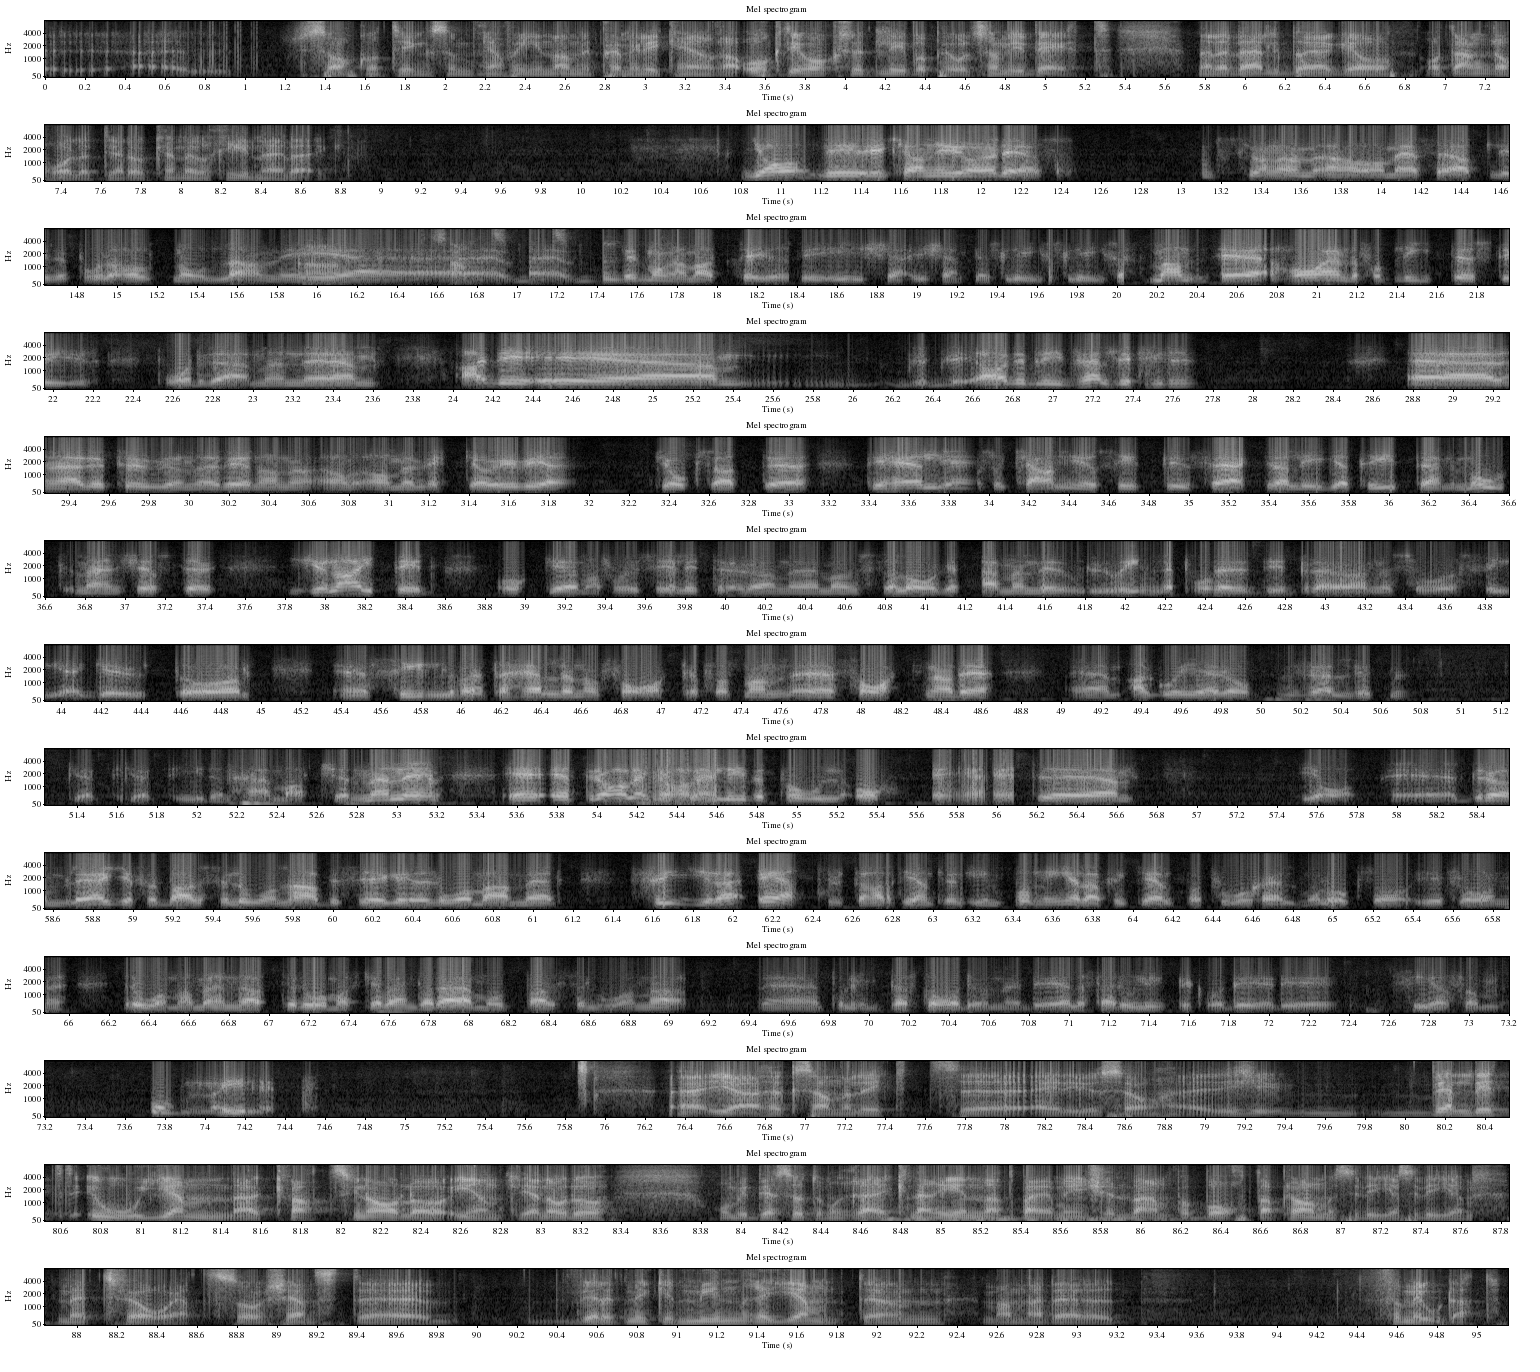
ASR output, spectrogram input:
saker och ting som kanske innan i Premier League kan göra. Och det är också ett Liverpool som vi vet, när det väl börjar gå åt andra hållet, ja då kan det rinna iväg. Ja, det kan ju göra det. Ska man ha med sig att Liverpool har hållit nollan i ja, eh, väldigt många matcher just i, i Champions League. Så man eh, har ändå fått lite styr på det där. Men eh, ja, det är... Ja, det blir väldigt Eh, den här returen redan om, en vecka. Och vi vet ju också att eh, till helgen så kan ju City säkra ligatiteln mot Manchester United. Och eh, man får ju se lite hur han eh, mönstrar laget där Men du, du är inne på det, det Bruyne så seg ut och eh, Silva inte heller någon fart. Jag tror att man eh, saknade eh, Agüero väldigt mycket i den här matchen. Men eh, eh ett bra, i Liverpool och eh, ett eh, ja, eh, drömläge för Barcelona. Besegrade Roma med 4-1 utan att egentligen imponera. Fick hjälp av två självmål också ifrån Roma. Men att Roma ska vända där mot Barcelona eh, på Olympiastadion, det, eller Stadio Olimpico, det, det ser jag som omöjligt. Eh, ja, högst sannolikt eh, är det ju så. Eh, väldigt ojämna kvartsfinaler egentligen. Och då, om vi dessutom räknar in att Bayern München vann på bortaplan med Sevilla, Sevilla med 2-1 så känns det väldigt mycket mindre jämnt än man hade förmodat.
